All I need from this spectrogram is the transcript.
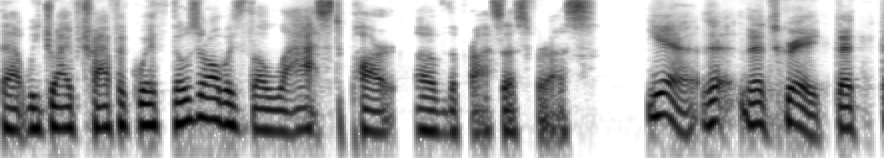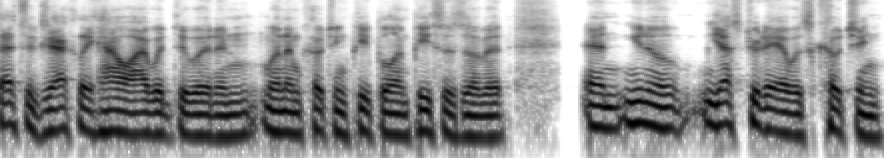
that we drive traffic with, those are always the last part of the process for us. Yeah, that, that's great. That that's exactly how I would do it, and when I'm coaching people on pieces of it. And you know, yesterday I was coaching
